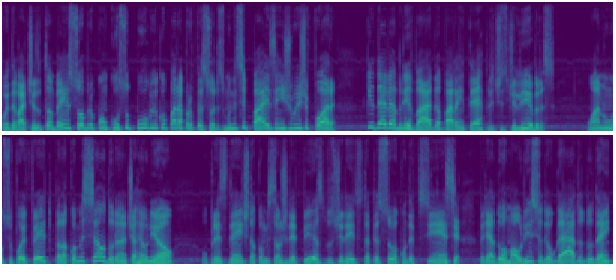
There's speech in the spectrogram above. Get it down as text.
Foi debatido também sobre o concurso público para professores municipais em Juiz de Fora, que deve abrir vaga para intérpretes de Libras. Um anúncio foi feito pela comissão durante a reunião. O presidente da Comissão de Defesa dos Direitos da Pessoa com Deficiência, vereador Maurício Delgado, do DEM,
